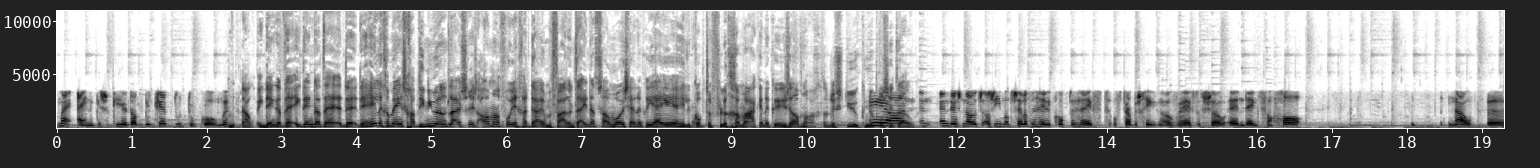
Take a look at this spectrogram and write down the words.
mij eindelijk eens een keer dat budget doet toekomen. Nou, ik denk dat, de, ik denk dat de, de, de hele gemeenschap die nu aan het luisteren is... allemaal voor je gaat duimen, Valentijn. Dat zou mooi zijn, dan kun jij je helikoptervlucht gaan maken... en dan kun je zelf nog achter de stuurknuppel zitten Ja, ook. en, en desnoods als iemand zelf een helikopter heeft, of daar beschikking over heeft of zo, en denkt van, goh, nou, eh,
